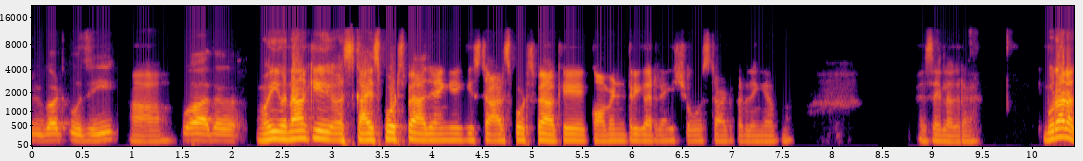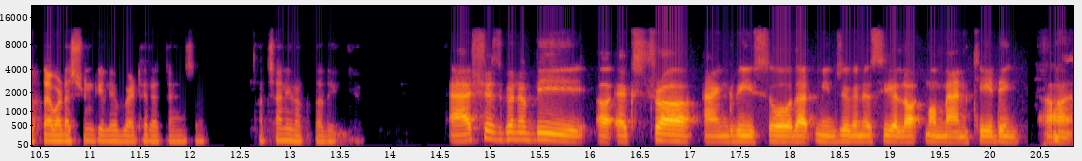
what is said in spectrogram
we've got Uzi. हाँ। Who are the वही हो ना कि स्काई स्पोर्ट्स पे आ जाएँगे कि स्टार स्पोर्ट्स पे आके कमेंट्री कर रहे हैं शो स्टार्ट कर देंगे अपना। ऐसा ही लग रहा है। बुरा लगता है बट अश्विन के लिए बैठे रहते हैं ऐसे। अच्छा नहीं लगता देख के। Ash is gonna be uh, extra angry, so that means you're gonna see a lot more mancading uh,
